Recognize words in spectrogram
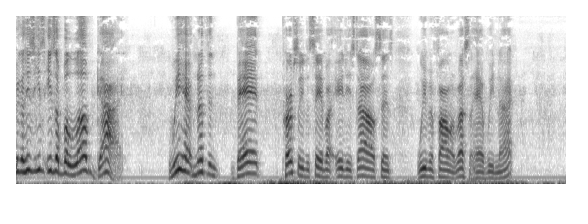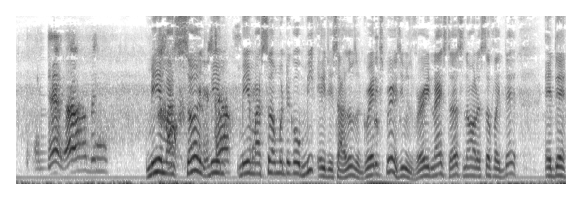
because he's, he's he's a beloved guy. We have nothing bad personally to say about AJ Styles since we've been following wrestling, have we not? Yeah, I've been. Me and my son, me and, me and my son went to go meet AJ Styles. It was a great experience. He was very nice to us and all that stuff like that. And then,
